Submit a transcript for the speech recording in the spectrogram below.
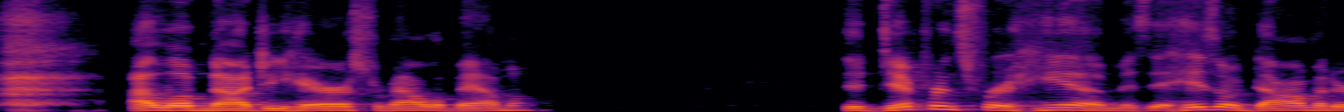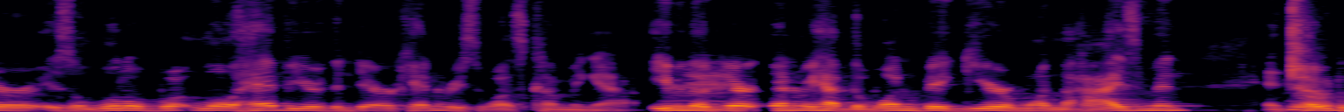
I love Najee Harris from Alabama. The difference for him is that his odometer is a little bit, little heavier than Derrick Henry's was coming out. Even though Mm. Derrick Henry had the one big year and won the Heisman and Yeah. toted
